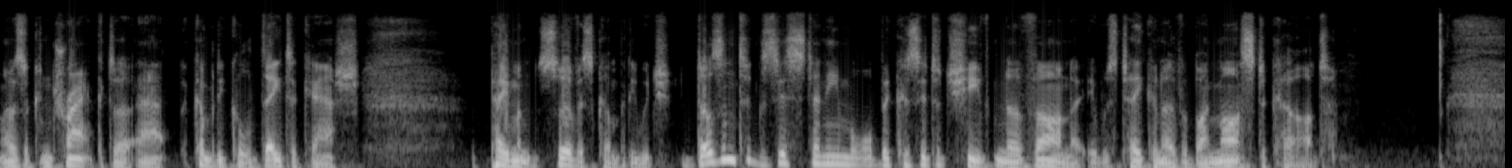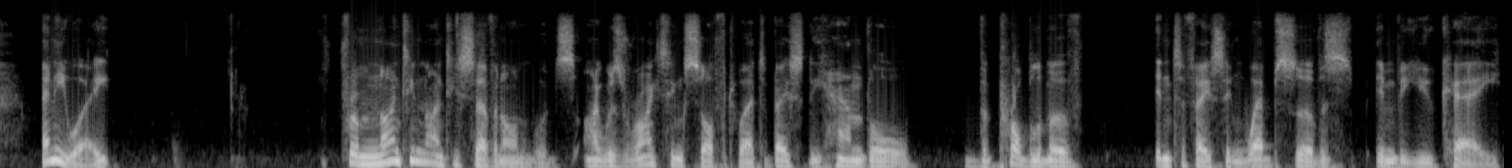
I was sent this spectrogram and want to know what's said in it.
I was a contractor at a company called DataCash, payment service company, which doesn't exist anymore because it achieved nirvana. It was taken over by MasterCard. Anyway, from 1997 onwards, I was writing software to basically handle the problem of interfacing web servers in the UK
